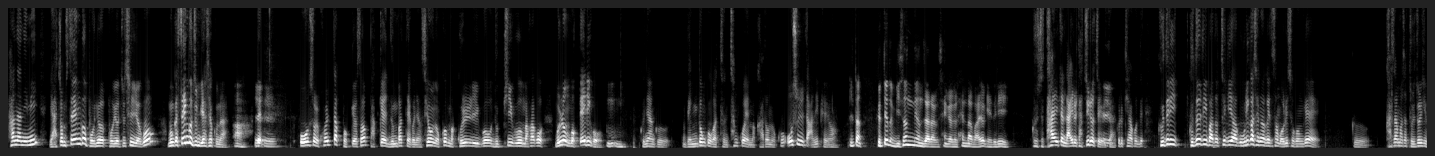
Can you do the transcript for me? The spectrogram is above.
하나님이 야 좀 센 거 보여 보여 주시려고 뭔가 센 거 준비하셨구나. 아, 네. 예, 예. 옷을 홀딱 벗겨서 밖에 눈밭에 그냥 세워놓고 막 굴리고 눕히고 막 하고 물론 뭐 때리고 음, 음. 그냥 그 냉동고 같은 창고에 막 가둬놓고 옷을 일단 안 입혀요. 일단 그때도 미성년자라고 생각을 했나 봐요, 걔들이. 그렇죠. 다 일단 나이를 다 줄였죠 일단 그렇게 하고 근데 그들이 그들이 봐도 특이하고 우리가 생각해도 참 어리석은 게 그 가자마자 둘둘이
